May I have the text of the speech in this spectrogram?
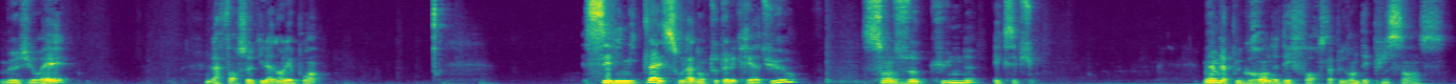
Mesurer la force qu'il a dans les poings. Ces limites-là, elles sont là dans toutes les créatures, sans aucune exception. Même la plus grande des forces, la plus grande des puissances.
